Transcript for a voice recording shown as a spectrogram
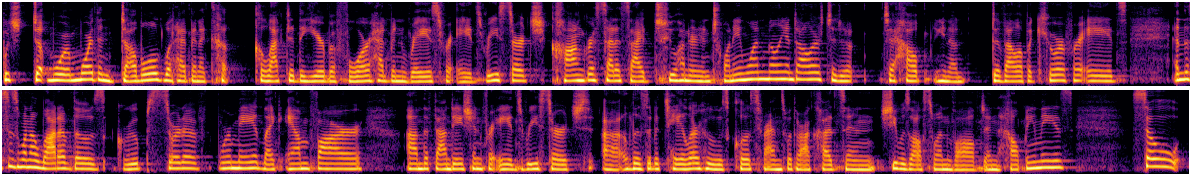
which d- more, than doubled what had been co- collected the year before, had been raised for AIDS research. Congress set aside $221 million to, do, to help, you know, develop a cure for AIDS. And this is when a lot of those groups sort of were made, like AMFAR, um, the Foundation for AIDS Research. Uh, Elizabeth Taylor, who was close friends with Rock Hudson, she was also involved in helping these. So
